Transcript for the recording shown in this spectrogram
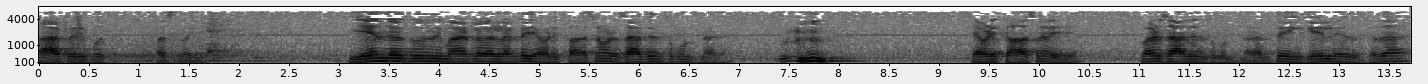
బాగా పెరిగిపోతాయి పస ఏం జరుగుతుంది మాటల వల్ల అంటే ఎవడికి కావాల్సిన వాడు సాధించుకుంటున్నాడు. ఎవడికి కావాల్సినవి వాడు సాధించుకుంటున్నాడు. అంతే ఇంకేం లేదు కదా.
